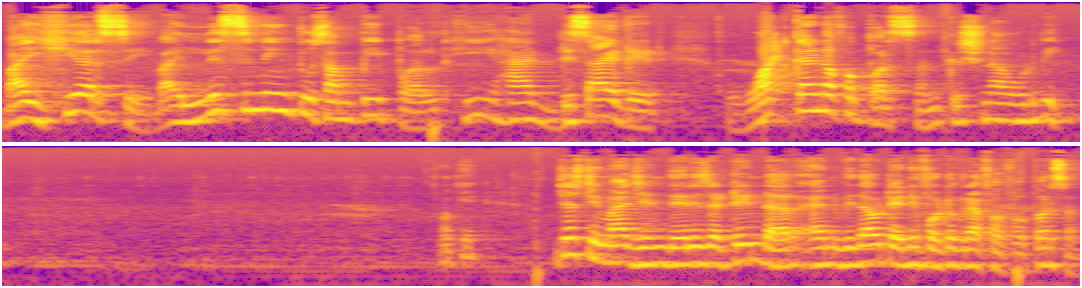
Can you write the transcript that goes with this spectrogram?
By hearsay, by listening to some people, he had decided what kind of a person Krishna would be. Okay? Just imagine there is a Tinder and without any photograph of a person.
